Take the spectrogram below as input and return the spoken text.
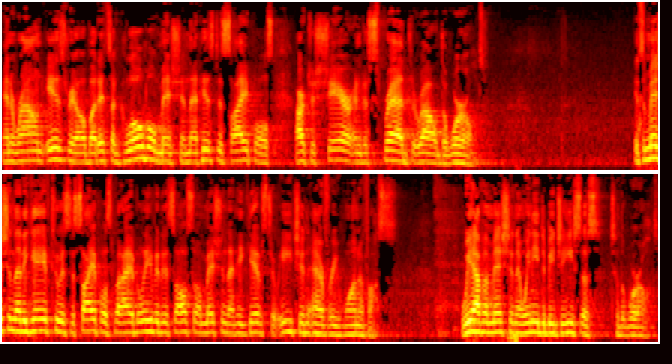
and around Israel, but it's a global mission that his disciples are to share and to spread throughout the world. It's a mission that he gave to his disciples, but I believe it is also a mission that he gives to each and every one of us. We have a mission and we need to be Jesus to the world.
